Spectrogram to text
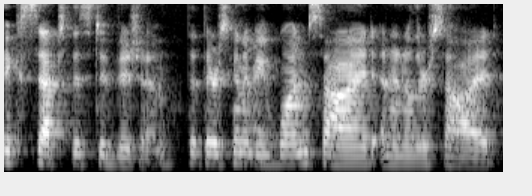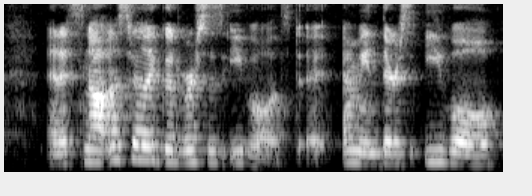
accept this division that there's going right. to be one side and another side and it's not necessarily good versus evil it's i mean there's evil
